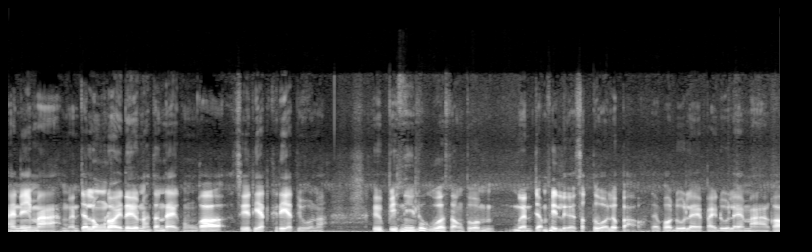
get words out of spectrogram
อันนี้มาเหมือนจะลงรอยเดิมนะตอนแรกผมก็ซีเรียสเครียดอยู่เนาะคือปีนี้ลูกวัวสองตัวเหมือนจะไม่เหลือสักตัวหรือเปล่า แต่พอดูแลไปดูแลมาก็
